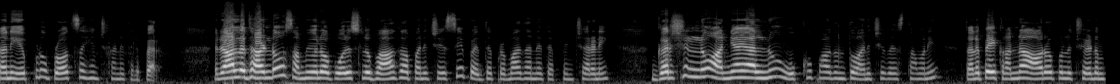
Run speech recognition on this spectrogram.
తను ఎప్పుడూ ప్రోత్సహించరని తెలిపారు. రాళ్ళదాడిలో సమయంలో పోలీసులు బాగా పనిచేసి పెద్ద ప్రమాదాన్ని తప్పించారని ఘర్షణలు అన్యాయాలను ఉక్కుపాదంతో అణిచివేస్తామని తనపై కన్నా ఆరోపణలు చేయడం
